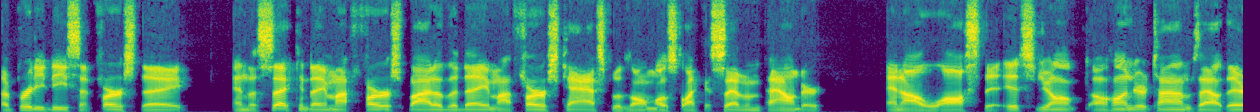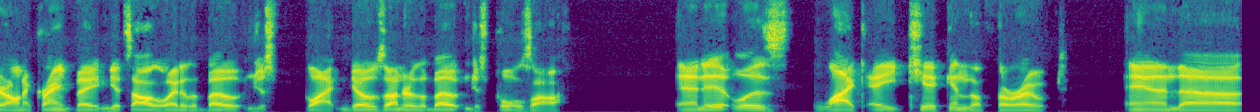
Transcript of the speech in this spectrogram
a pretty decent first day, and the second day, my first bite of the day, my first cast was almost like a seven pounder and I lost it. It's jumped a hundred times out there on a crankbait and gets all the way to the boat and just like goes under the boat and just pulls off. And it was like a kick in the throat. And uh,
